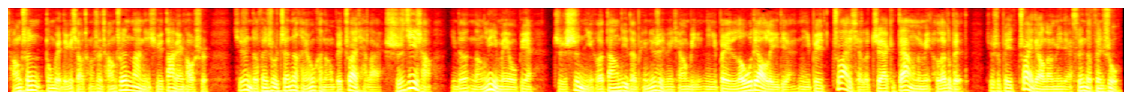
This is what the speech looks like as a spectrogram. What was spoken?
长春东北的一个小城市长春，那你去大连考试，其实你的分数真的很有可能被拽下来。实际上你的能力没有变，只是你和当地的平均水平相比，你被 low 掉了一点，你被拽下了，jack down 那么 a little bit，就是被拽掉了那么一点，所以你的分数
